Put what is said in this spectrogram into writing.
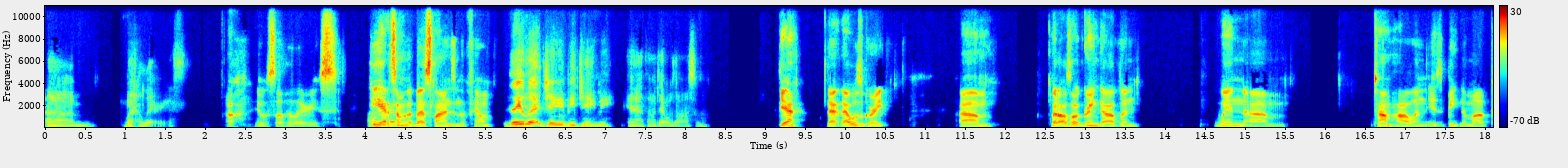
um, but hilarious. Oh, it was so hilarious. He had some of the best lines in the film. They let Jamie be Jamie, and I thought that was awesome. Yeah, that that was great. Um, but also Green Goblin, when um, Tom Holland is beating him up,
